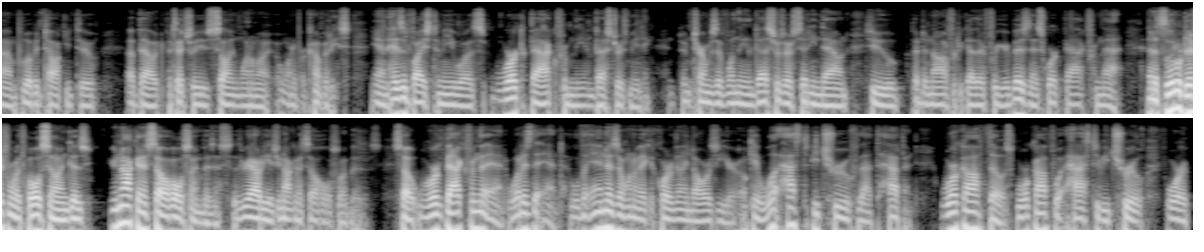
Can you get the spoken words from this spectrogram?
um, who I've been talking to about potentially selling one of my one of our companies. And his advice to me was work back from the investors meeting in terms of when the investors are sitting down to put an offer together for your business, work back from that. And it's a little different with wholesaling because you're not going to sell a wholesaling business. The reality is you're not going to sell a wholesaling business. So work back from the end. What is the end? Well, the end is I want to make a quarter million dollars a year. Okay, what has to be true for that to happen? Work off those. Work off what has to be true for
